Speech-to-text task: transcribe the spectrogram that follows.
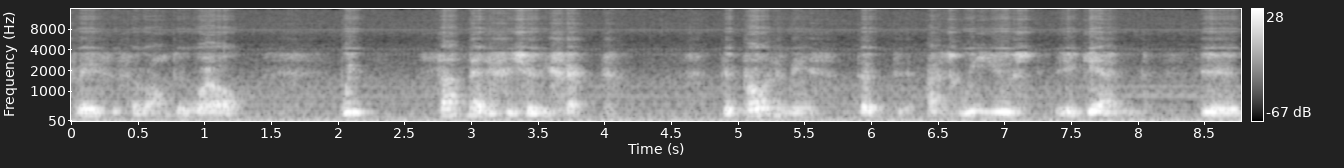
places around the world with some beneficial effect. The problem is that as we use, again, uh,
